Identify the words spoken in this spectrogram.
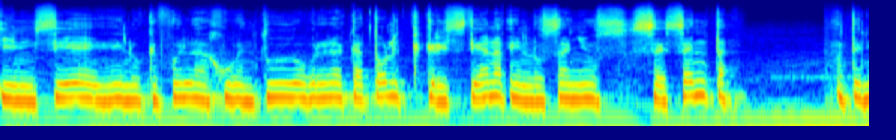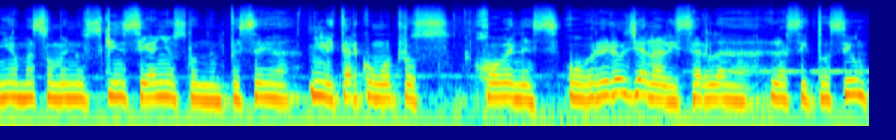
Inicié en lo que fue la Juventud Obrera Católica Cristiana en los años 60. Tenía más o menos 15 años cuando empecé a militar con otros jóvenes obreros y analizar la, la situación.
